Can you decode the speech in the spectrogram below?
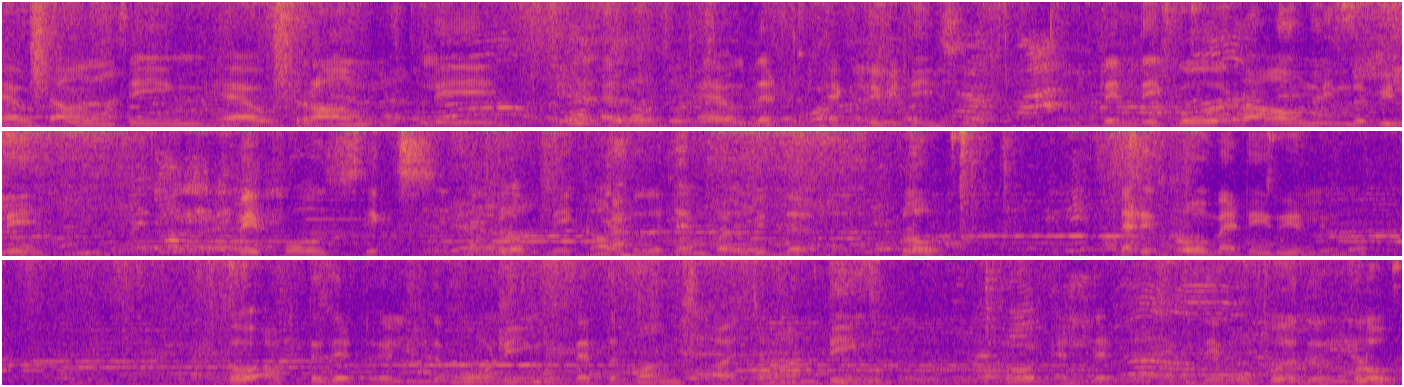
have dancing, have drums play, and also have that activities. Then they go around in the village. Before six o'clock, they come to the temple with the cloth. That is raw material, you know. So after that, early in the morning, that the monks are chanting. So at that time, they offer the cloth.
